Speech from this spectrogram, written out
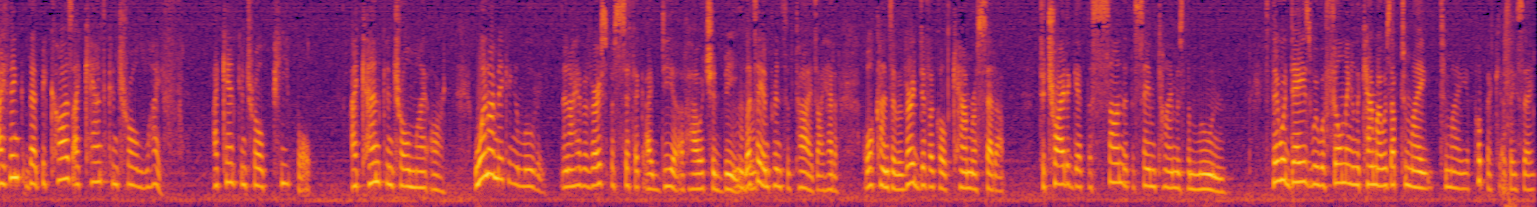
I think that because I can't control life, I can't control people, I can't control my art. When I'm making a movie, and I have a very specific idea of how it should be, let's say in Prince of Tides, I had a, all kinds of a very difficult camera setup to try to get the sun at the same time as the moon. There were days we were filming and the camera. I was up to my to my pupik, as they say.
